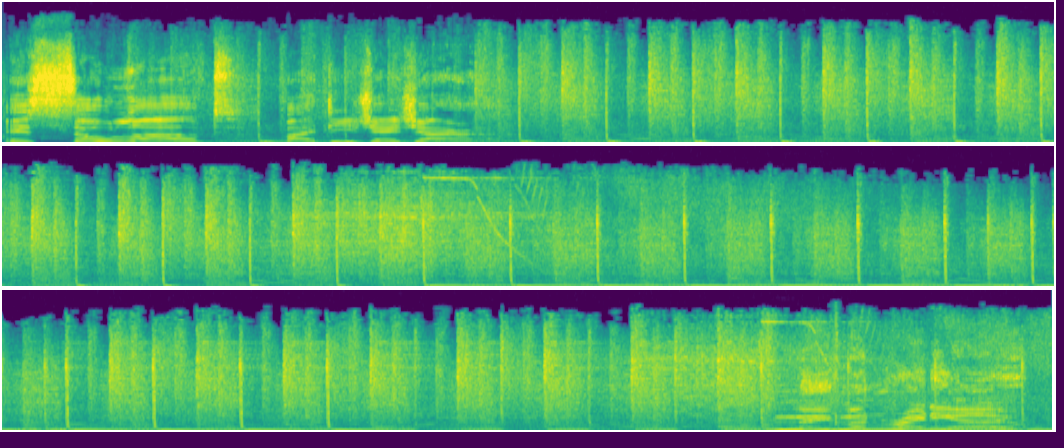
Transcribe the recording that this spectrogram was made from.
is So Loved by DJ Jireh. Movement Radio.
